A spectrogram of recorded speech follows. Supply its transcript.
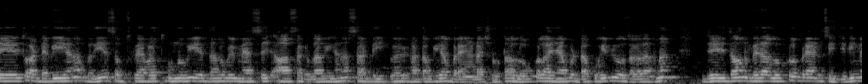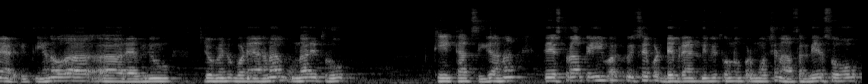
ਤੇ ਤੁਹਾਡੇ ਵੀ ਹਨਾ ਵਧੀਆ ਸਬਸਕ੍ਰਾਈਬਰ ਤੁਹਾਨੂੰ ਵੀ ਇਦਾਂ ਦਾ ਕੋਈ ਮੈਸੇਜ ਆ ਸਕਦਾ ਵੀ ਹਨਾ ਸਾਡੀ ਕੋਈ ਸਾਡਾ ਕੋਈ ਬ੍ਰਾਂਡ ਆ, ਛੋਟਾ ਲੋਕਲ ਆ ਜਾਂ ਵੱਡਾ ਕੋਈ ਵੀ ਹੋ ਸਕਦਾ ਹਨਾ। ਜੇ ਜਿੱਦਾਂ ਹੁਣ ਮੇਰਾ ਲੋਕਲ ਬ੍ਰਾਂਡ ਸੀ ਜਿਹਦੀ ਮੈਂ ਐਡ ਕੀਤੀ ਹਨਾ, ਉਹਦਾ ਰੈਵਨਿਊ ਜੋ ਮੈਨੂੰ ਬਣਿਆ ਹਨਾ, ਉਹਨਾਂ ਦੇ ਥਰੂ ਠੀਕ ਠਾਕ ਸੀਗਾ ਹਨਾ। ਤੇ ਇਸ ਤਰ੍ਹਾਂ ਕਈ ਵਾਰ ਕਿਸੇ ਵੱਡੇ ਬ੍ਰਾਂਡ ਦੀ ਵੀ ਤੁਹਾਨੂੰ ਪ੍ਰੋਮੋਸ਼ਨ ਆ ਸਕਦੀ ਹੈ, ਸੋ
